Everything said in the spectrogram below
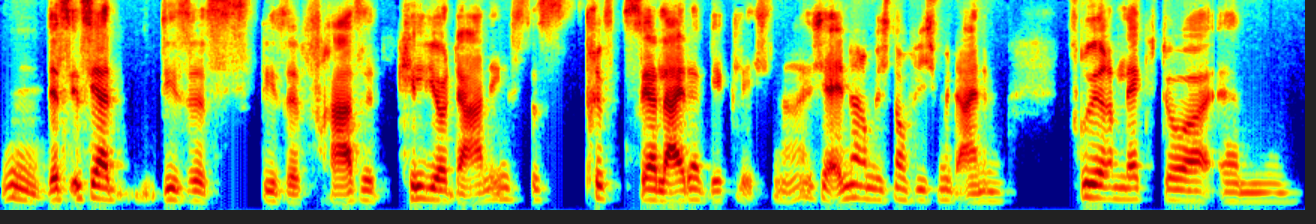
hm, das ist ja dieses, diese Phrase Kill Your Darlings, das trifft es ja leider wirklich. Ne? Ich erinnere mich noch, wie ich mit einem früheren Lektor ähm,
